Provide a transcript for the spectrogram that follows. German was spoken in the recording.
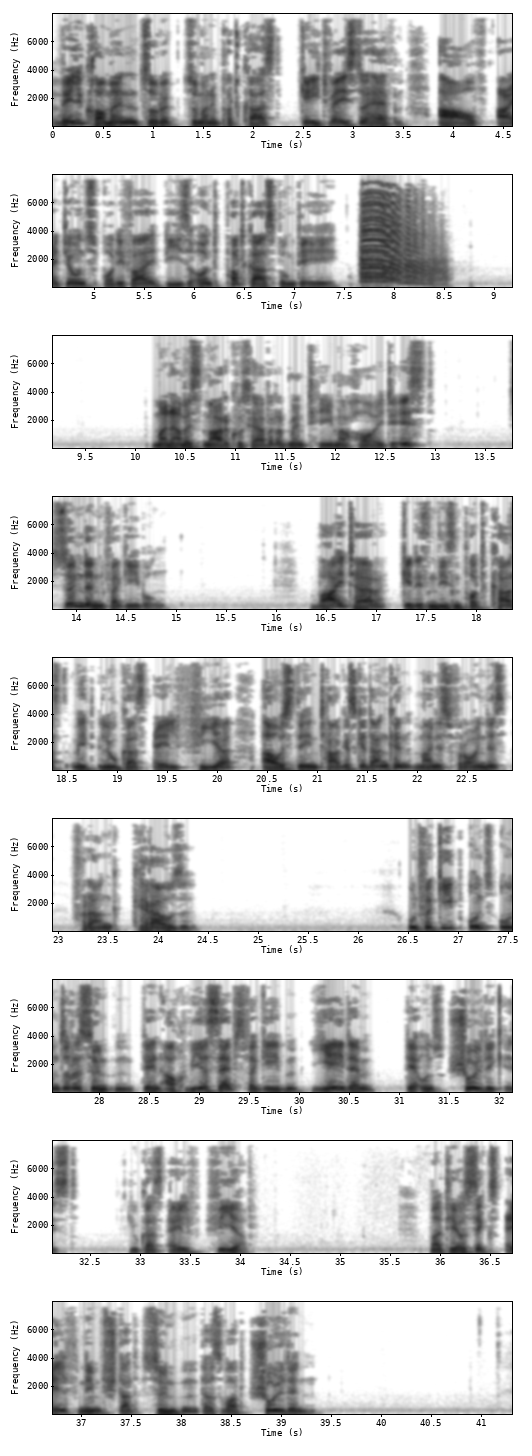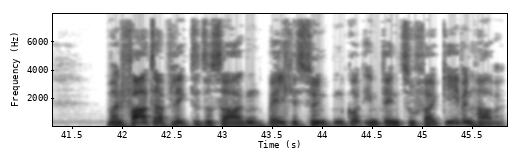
Willkommen zurück zu meinem Podcast Gateways to Heaven auf iTunes, Spotify, Deezer und Podcast.de. Mein Name ist Markus Herbert und mein Thema heute ist Sündenvergebung. Weiter geht es in diesem Podcast mit Lukas 11.4 aus den Tagesgedanken meines Freundes Frank Krause und vergib uns unsere Sünden, denn auch wir selbst vergeben jedem, der uns schuldig ist. Lukas 11, 4. Matthäus 6, 11 nimmt statt Sünden das Wort Schulden. Mein Vater pflegte zu sagen, welche Sünden Gott ihm denn zu vergeben habe.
